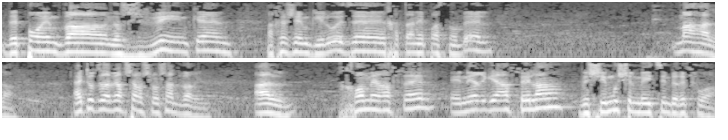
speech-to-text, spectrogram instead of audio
ופה הם כבר יושבים, כן, אחרי שהם גילו את זה, חתני פרס נובל. מה הלאה? הייתי רוצה לדבר עכשיו על שלושה דברים. על חומר אפל, אנרגיה אפלה ושימוש של מאיצים ברפואה,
